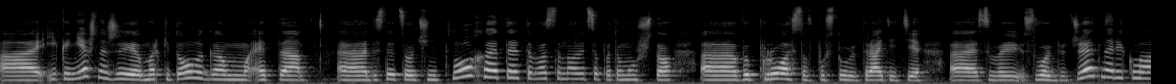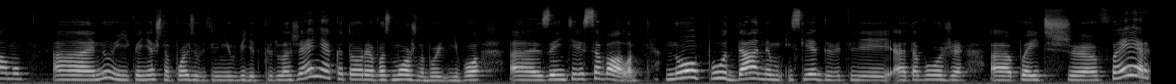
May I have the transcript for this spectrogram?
И, конечно же маркетологам это э, достается очень плохо от этого становится, потому что э, вы просто впустую тратите э, свой, свой бюджет на рекламу, ну и, конечно, пользователь не увидит предложение, которое, возможно, бы его э, заинтересовало. Но по данным исследователей э, того же PageFair,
